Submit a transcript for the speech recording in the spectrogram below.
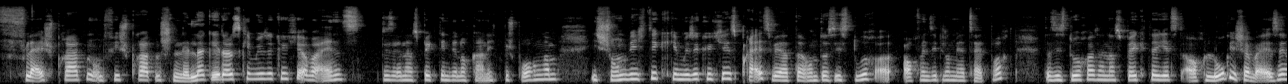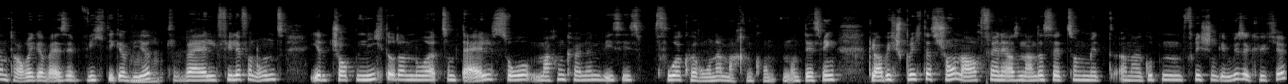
Fleischbraten und Fischbraten schneller geht als Gemüseküche, aber eins das ist ein Aspekt, den wir noch gar nicht besprochen haben, ist schon wichtig. Gemüseküche ist preiswerter und das ist durchaus, auch wenn sie ein bisschen mehr Zeit braucht, das ist durchaus ein Aspekt, der jetzt auch logischerweise und traurigerweise wichtiger wird, mhm. weil viele von uns ihren Job nicht oder nur zum Teil so machen können, wie sie es vor Corona machen konnten. Und deswegen, glaube ich, spricht das schon auch für eine Auseinandersetzung mit einer guten, frischen Gemüseküche. Äh,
